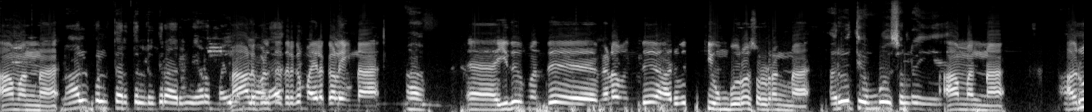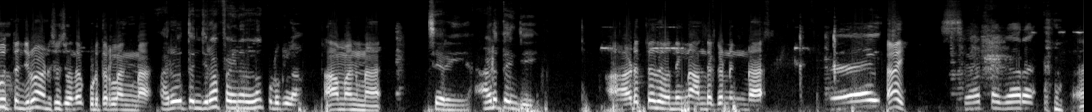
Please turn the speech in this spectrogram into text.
ஆமாங்கண்ணா. நாலு பல் தரத்தில் இருக்கிற அருமையான மயில் நாலு பல் தத்துருக்க மயிலக்காலைங்கண்ணா. ஆ. அஹ் இது வந்து விலை வந்து அறுபத்தி ஒன்பது ரூபா சொல்றாங்கண்ணா. அறுபத்தி ஒன்பது சொல்றீங்க. ஆமாங்கண்ணா. அறுபத்தஞ்சு ரூபா அனுசரிச்சு வந்தா கொடுத்துர்லாங்கண்ணா அறுபத்தஞ்சு ரூபா ஃபைனல்னா கொடுக்கலாம். ஆமாங்கண்ணா. சரிங்க. அடுத்தஞ்சு அடுத்தது வந்தீங்கன்னா அந்த கண்ணுங்கண்ணா. ஏய் சேட்டைக்கார. ஆ,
